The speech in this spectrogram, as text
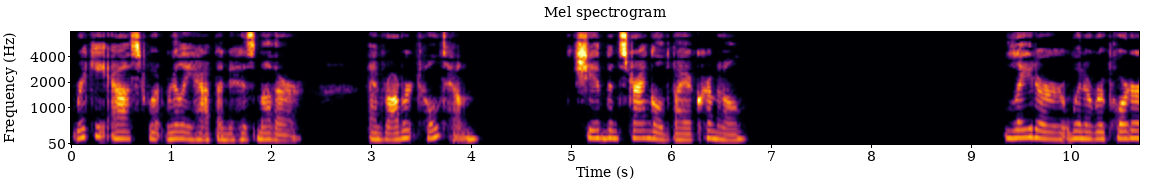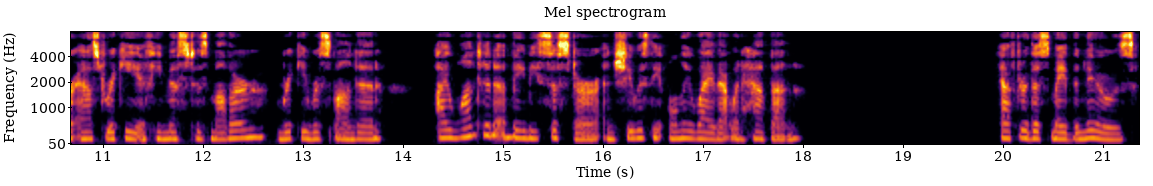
Ricky asked what really happened to his mother, and Robert told him. She had been strangled by a criminal. Later, when a reporter asked Ricky if he missed his mother, Ricky responded, I wanted a baby sister, and she was the only way that would happen. After this made the news,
